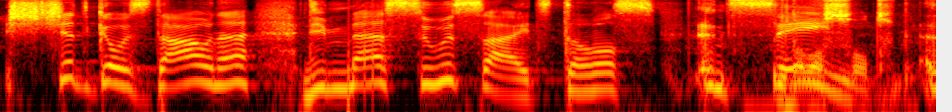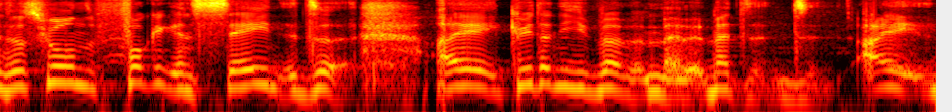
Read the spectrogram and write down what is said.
shit goes down, hè. Die mass suicide, dat was insane. Dat was. Dat gewoon fucking insane. De, allee, ik weet dat niet, met, allee,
